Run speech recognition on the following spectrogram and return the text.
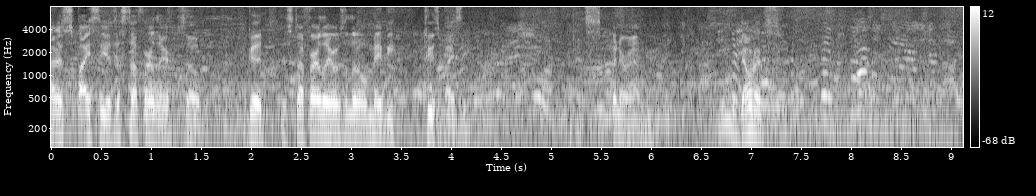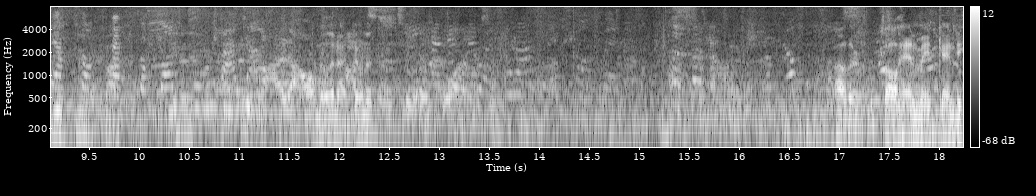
Not as spicy as the stuff earlier, so good. The stuff earlier was a little maybe too spicy. Spin around here. Donuts. No, they're not donuts. Oh, they're it's all handmade candy.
